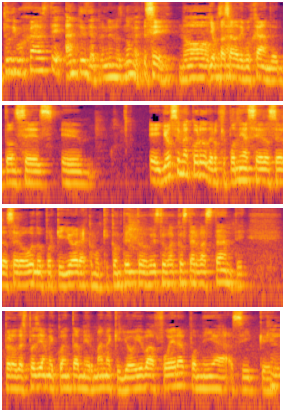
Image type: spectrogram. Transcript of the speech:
Tú dibujaste antes de aprender los números. Sí. No. yo o sea, pasaba dibujando, entonces eh, eh, yo sí me acuerdo de lo que ponía 0001 porque yo era como que contento, esto va a costar bastante. pero después ya me cuenta mi hermana que yo iba afuera, ponía así que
